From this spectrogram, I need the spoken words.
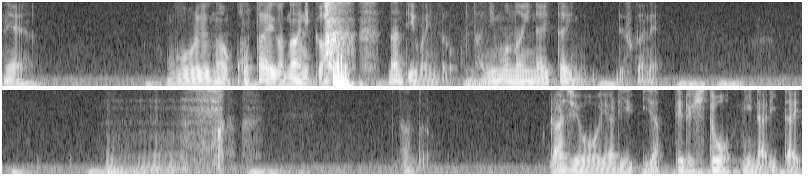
ね。これな答えが何か。なんて言えばいいんだろう。何者になりたいんですかね。うん。なんだろう。ラジオをやりやってる人になりたい。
